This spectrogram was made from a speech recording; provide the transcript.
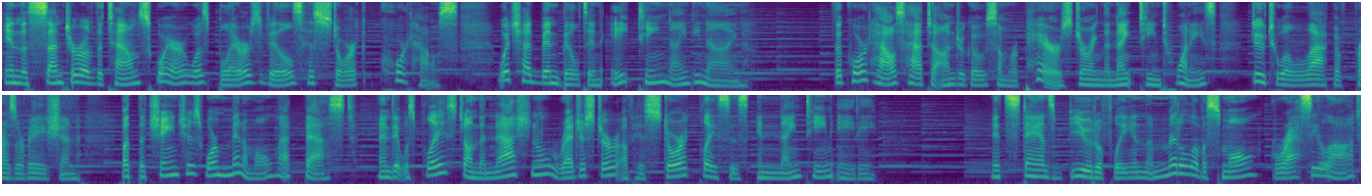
In the center of the town square was Blairsville's historic courthouse, which had been built in 1899. The courthouse had to undergo some repairs during the 1920s due to a lack of preservation, but the changes were minimal at best, and it was placed on the National Register of Historic Places in 1980. It stands beautifully in the middle of a small, grassy lot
